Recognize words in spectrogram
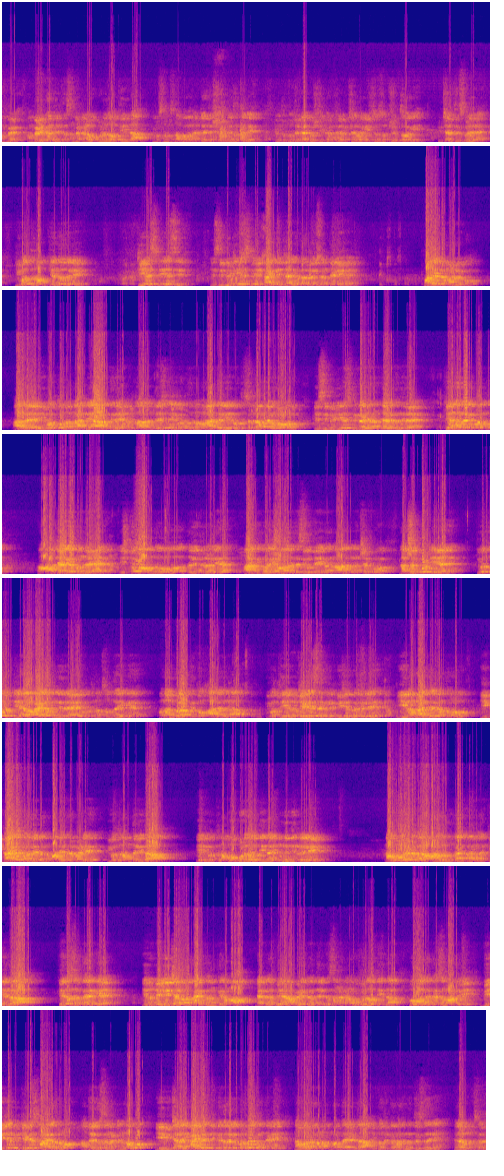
ಅಂಬೆ ಅಂಬೇಡ್ಕರ್ ದಲಿತ ಸಂಘಟನೆಗಳ ಒಕ್ಕೂಟದ ವತಿಯಿಂದ ನಮ್ಮ ಸಂಸ್ಥಾಪಕ ರಾಜ್ಯಾಧ್ಯಕ್ಷರ ನೇತೃತ್ವದಲ್ಲಿ ಇವತ್ತು ಪತ್ರಿಕಾಗೋಷ್ಠಿ ಕರೆದಿರೋ ವಿಚಾರವಾಗಿ ಇಷ್ಟು ಸಂಕ್ಷಿಪ್ತವಾಗಿ ವಿಚಾರ ತಿಳಿಸ್ಕೊಂಡಿದ್ದಾರೆ. ಇವತ್ತು ನಾವು ಕೇಂದ್ರದಲ್ಲಿ T S P, S C S C P, T S P ಕಾಯ್ದೆ ಜಾರಿಗೆ ತರಬೇಕು ಅಂತೇಳಿ ಪಾದಯಾತ್ರೆ ಮಾಡಬೇಕು. ಆದ್ರೆ ಇವತ್ತು ನಮ್ಗೆ ಅನ್ಯಾಯ ಆಗ್ತಿದೆ. ನಮ್ಮ ದೇಶದಲ್ಲಿ ಇವತ್ತು ನಮ್ಮ ರಾಜ್ಯದಲ್ಲಿ ಇವತ್ತು ಸಿದ್ದರಾಮಯ್ಯ ಅವರು S C P, T S P ಕಾಯ್ದೆ ಜಾರಿಗೆ ತಂದಿದ್ದಾರೆ. ಕೇಂದ್ರದಲ್ಲಿ ಜಾರಿಗೆ ಬಂದ್ರೆ ಇಷ್ಟೋ ಒಂದು ದಲಿತರಿಗೆ ಆರ್ಥಿಕವಾಗಿ ಸಮಾನತೆ ಸಿಗುತ್ತೆ. ಈಗ ನಾಲ್ಕು ಲಕ್ಷ ಲಕ್ಷ ಕೋಟಿ ಇವತ್ತು ಕಾಯ್ದೆ ಬಂದಿದ್ರೆ ಇವತ್ತು ನಮ್ಮ ಸಮುದಾಯಕ್ಕೆ ಒಂದು ಅನುಕೂಲ ಆಗ್ತಿತ್ತು. ಆದ್ರೆ ಅದನ್ನ ಇವತ್ತು ಏನು ಜೆಡಿಎಸ್ ಆಗಿರ್ಲಿ ಬಿಜೆಪಿ ಆಗಿರ್ಲಿ, ಈ ನಮ್ಮ ರಾಜ್ಯದಲ್ಲಿರುವಂತವರು ಈ ಕಾಯ್ದೆ ಬರ್ಬೇಕಂತ ಪಾದಯಾತ್ರೆ ಮಾಡಿ ಇವತ್ತು ನಮ್ಮ ದಲಿತ, ಏನ್ ಇವತ್ತು ನಮ್ಮ ಒಕ್ಕೂಟದ ವತಿಯಿಂದ ಮುಂದಿನ ದಿನಗಳಲ್ಲಿ ನಾವು ಹೋರಾಟ ಮಾಡೋದ್ರ ಮುಖಾಂತರ ಕೇಂದ್ರ ಕೇಂದ್ರ ಸರ್ಕಾರಕ್ಕೆ ಏನು ಡೆಲ್ಲಿ ಚಲೋ ಕಾರ್ಯಕ್ರಮಕ್ಕೆ ನಮ್ಮ ಡಾಕ್ಟರ್ ಬಿ ಆರ್ ಅಂಬೇಡ್ಕರ್ ದಲಿತ ಸಂಘಟನೆ ಒಕ್ಕೂಟದ ವತಿಯಿಂದ ಹೋಗುವಂತ ಕೆಲಸ ಮಾಡ್ತೀವಿ. ಬಿಜೆಪಿ, ಜೆಡಿಎಸ್ ಮಾಡಿದ್ರು ನಾವು ದಲಿತ ಸಂಘಟನೆ ನಾವು ಈ ವಿಚಾರ, ಈ ಕಾಯ್ದೆ ಕೇಂದ್ರದಲ್ಲಿ ಬರ್ಬೇಕು ಅಂತ ಹೇಳಿ ನಾವು ಹೋರಾಟವನ್ನು ಹೇಳ್ತಾ ಈ ಪತ್ರಿಕೆ ಮಾಧ್ಯಮದಲ್ಲಿ ತಿಳಿಸ್ತಾ ಎಲ್ಲರಿಗೂ ನಮಸ್ಕಾರ.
